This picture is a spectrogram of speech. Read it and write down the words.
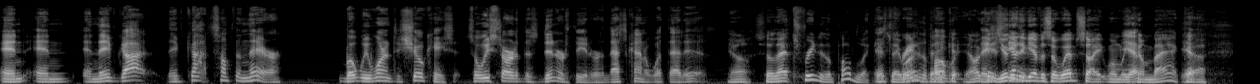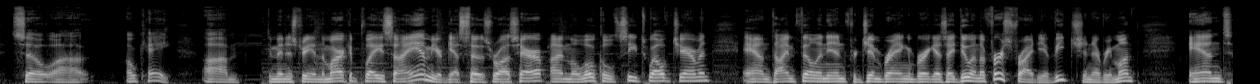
And and and they've got they've got something there, but we wanted to showcase it. So we started this dinner theater and that's kind of what that is. Yeah, so that's free to the public. if It's they free want. to the They public. could- okay, you're going to to- give us a website when we Yep, come back. yep. Uh, so, uh, okay. Um, the Ministry in the Marketplace. I am your guest host, Ross Harrop. I'm the local C12 chairman, and I'm filling in for Jim Brangenberg as I do on the first Friday of each and every month. And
